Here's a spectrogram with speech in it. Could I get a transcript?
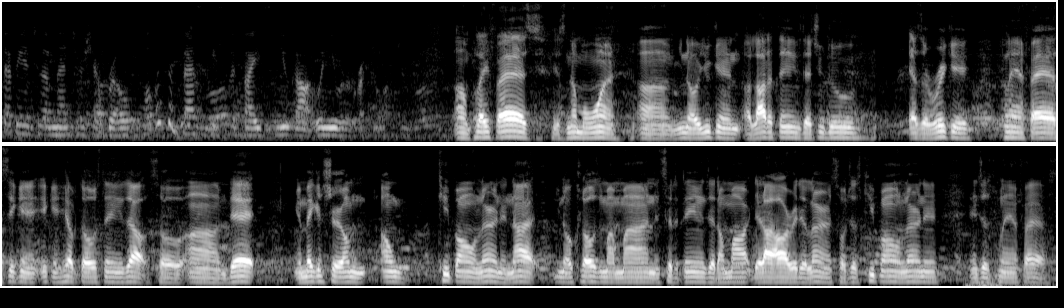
stepping into a mentorship role. What was the best piece of advice you got when you were rookie? um, play fast is number one. Um, you know, you can a lot of things that you do as a rookie playing fast. It can it can help those things out. So um, that and making sure I'm I'm keep on learning, not you know closing my mind into the things that I'm that I already learned. So just keep on learning and just playing fast.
